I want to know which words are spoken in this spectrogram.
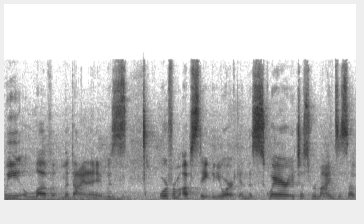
we love Medina. It was. We're from upstate New York, and the square it just reminds us of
